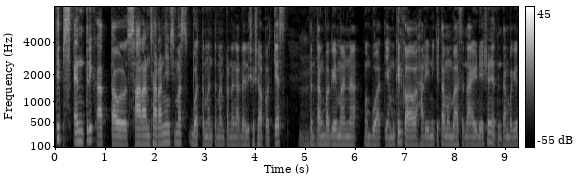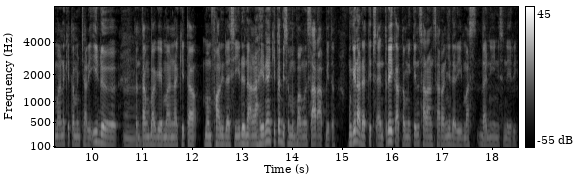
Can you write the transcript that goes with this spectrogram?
tips and trick atau saran-sarannya sih Mas buat teman-teman pendengar dari Social Podcast tentang bagaimana membuat ya mungkin kalau hari ini kita membahas tentang ideation ya tentang bagaimana kita mencari ide, tentang bagaimana kita memvalidasi ide dan akhirnya kita bisa membangun startup gitu. Mungkin ada tips and trick atau mungkin saran-sarannya dari Mas Dani ini sendiri.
